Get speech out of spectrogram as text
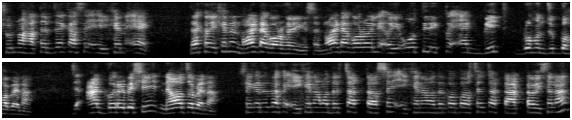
শূন্য হাতের যে কাছে এইখানে এক। দেখো এখানে নয়টা গড় হয়ে গেছে। নয়টা গড় হইলে ওই অতিরিক্ত এক বিট গ্রহণযোগ্য হবে না। যে আট গড়ের বেশি নেওয়া যাবে না। সেক্ষেত্রে দেখো এখানে আমাদের চারটা আছে, এখানে আমাদের কত আছে? চারটা, আটটা হয়েছে না?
